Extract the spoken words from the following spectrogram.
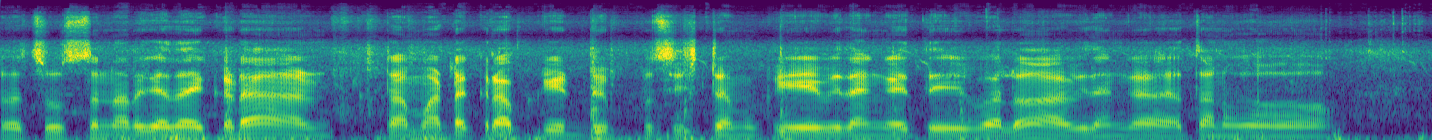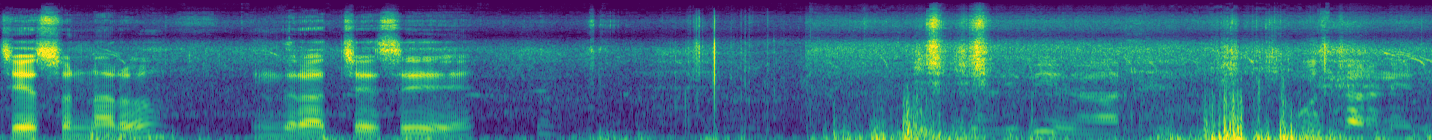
సో చూస్తున్నారు కదా ఇక్కడ టమాటా క్రాప్కి డ్రిప్ సిస్టమ్కి ఏ విధంగా అయితే ఇవ్వాలో ఆ విధంగా తను చేస్తున్నారు. ఇందులో వచ్చేసి ఇది బూస్టర్ అనేది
